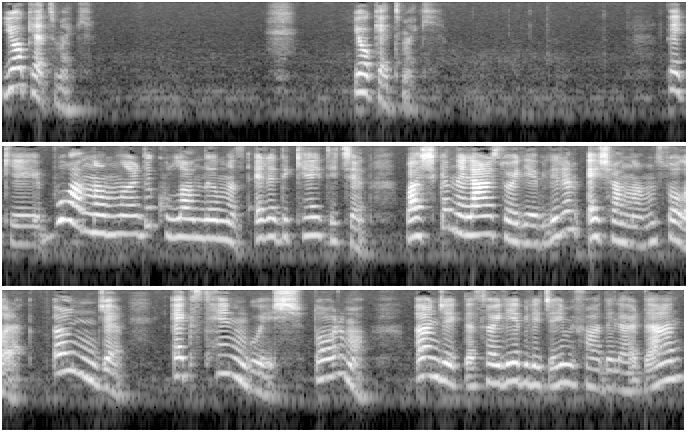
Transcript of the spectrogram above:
yok etmek. Yok etmek. Peki bu anlamlarda kullandığımız eradicate için başka neler söyleyebilirim eş anlamlısı olarak? Önce extinguish, doğru mu? Öncelikle söyleyebileceğim ifadelerden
